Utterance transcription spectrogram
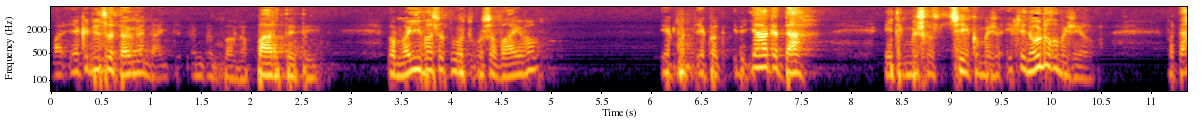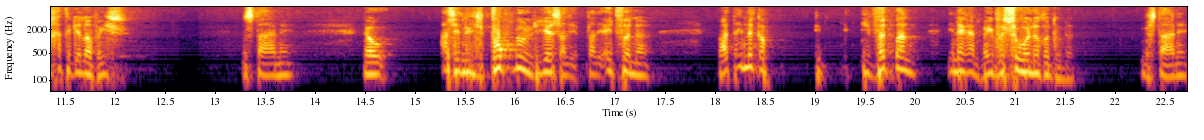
Maar ek het nie so dinge in in in van apartheid nie. Vir my was dit oor survival. Ek moet ek wat elke dag het ek mis gesê kom my ek sê nou nog aan myself. Vandag het ek julle wys. Verstaan nie? Nou as jy die boek nou lees sal jy sal jy uitvind wat eintlik die die witman en ek het my persoonlik gedoen het. Verstaan nie?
